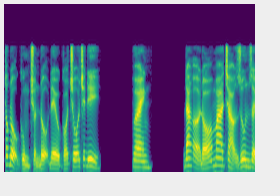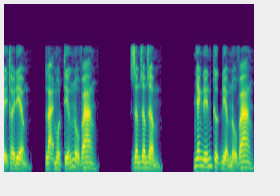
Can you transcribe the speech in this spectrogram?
tốc độ cùng chuẩn độ đều có chỗ chết đi. Và anh, đang ở đó ma chảo run rẩy thời điểm, lại một tiếng nổ vang. Rầm rầm rầm. Nhanh đến cực điểm nổ vang.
